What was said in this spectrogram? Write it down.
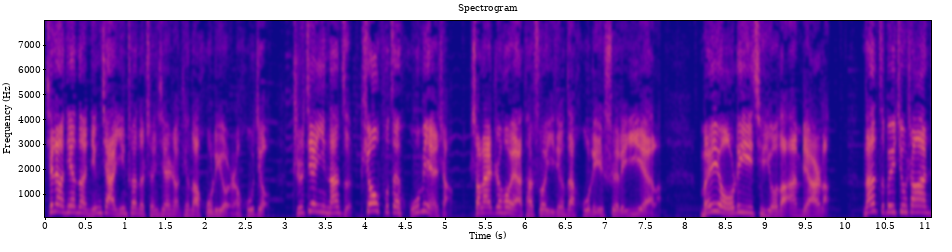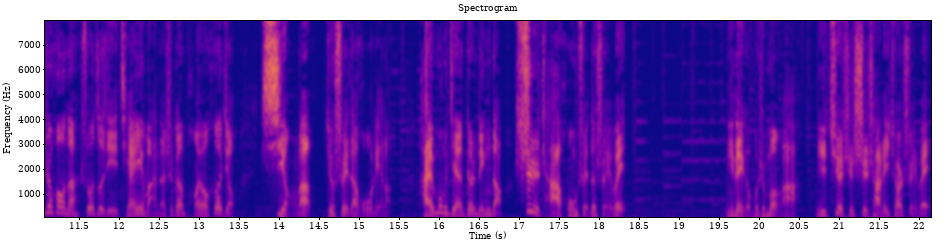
前两天呢，宁夏银川的陈先生听到湖里有人呼救，只见一男子漂浮在湖面上。上来之后呀，他说已经在湖里睡了一夜了，没有力气游到岸边了。男子被救上岸之后呢，说自己前一晚呢是跟朋友喝酒，醒了就睡在湖里了，还梦见跟领导视察洪水的水位。你那可不是梦啊，你确实视察了一圈水位，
